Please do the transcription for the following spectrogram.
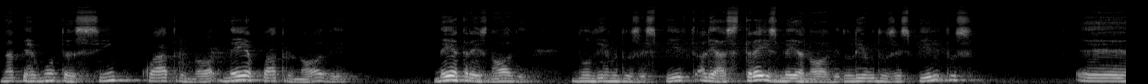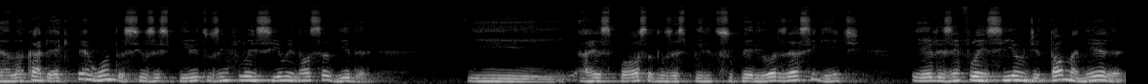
Na pergunta 549, 649, 639 do Livro dos Espíritos, aliás, 369 do Livro dos Espíritos, é, Allan Kardec pergunta se os espíritos influenciam em nossa vida. E a resposta dos espíritos superiores é a seguinte: eles influenciam de tal maneira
